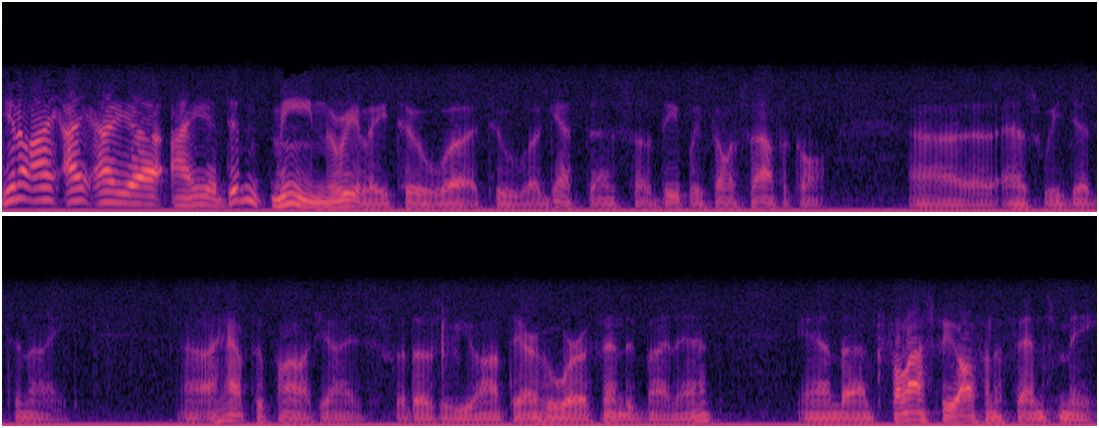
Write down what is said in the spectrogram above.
You know, I I I, uh, I uh, didn't mean really to uh, to uh, get uh, so deeply philosophical uh, as we did tonight. I have to apologize for those of you out there who were offended by that. And philosophy often offends me.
